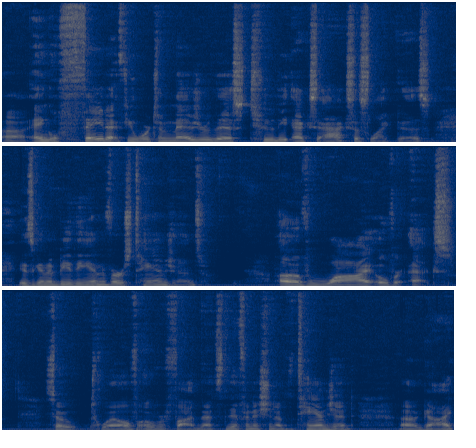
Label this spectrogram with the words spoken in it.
uh, angle theta, if you were to measure this to the x-axis like this, is going to be the inverse tangent of y over x. So 12 over 5, that's the definition of the tangent uh, guy.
